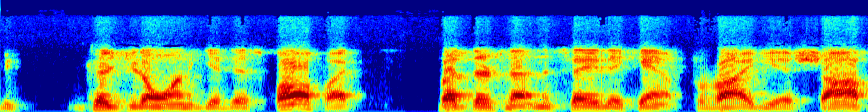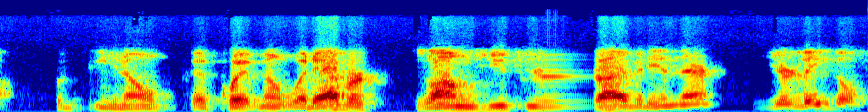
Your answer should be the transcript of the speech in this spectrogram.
because you don't want to get disqualified, but there's nothing to say they can't provide you a shop, you know, equipment, whatever. As long as you can drive it in there, you're legal.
